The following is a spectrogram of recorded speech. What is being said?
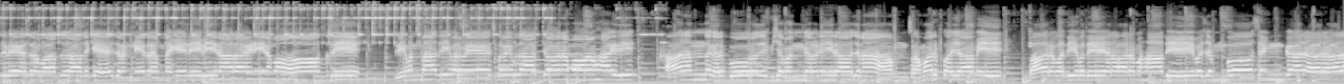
శివే ద్రవాదుదాదకే శరణ్యే త్రమ్మకే దేవీ నారాయణీ నమోస్తుతే శ్రీమన్మాద్రి పరమేశ్వరి ఉదాబ్జో నమో నమ ఇది ఆనందకర్పూర దివ్యమంగళ నీరాజనాం సమర్పయామి పార్వతీవదేర హర మహాదేవ శంభో శంకర హర హర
